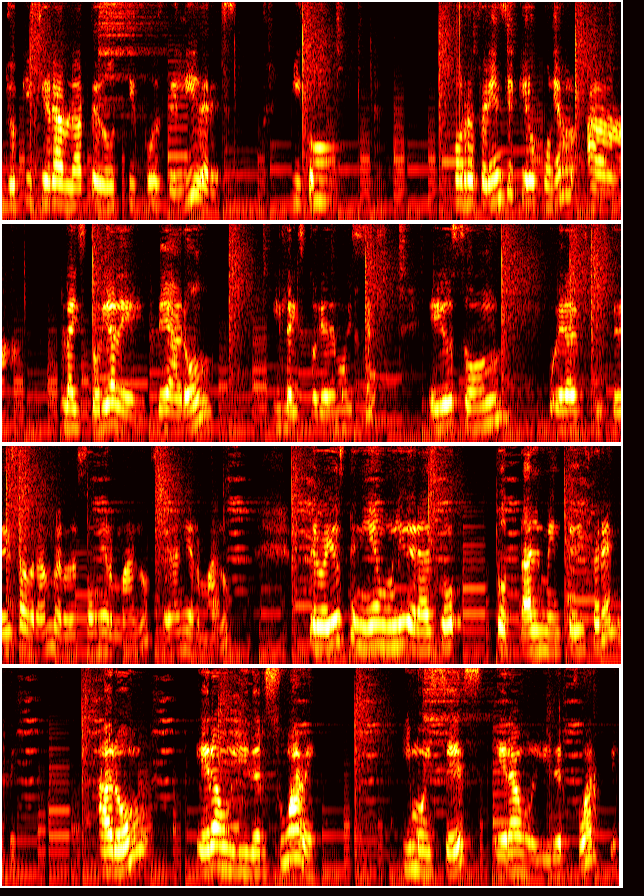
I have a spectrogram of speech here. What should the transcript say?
yo quisiera hablar de dos tipos de líderes. Y como, por referencia quiero poner a la historia de, de Aarón y la historia de Moisés. Ellos son, pues, ustedes sabrán, ¿verdad? Son hermanos, eran hermanos, pero ellos tenían un liderazgo totalmente diferente. Aarón era un líder suave y Moisés era un líder fuerte.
